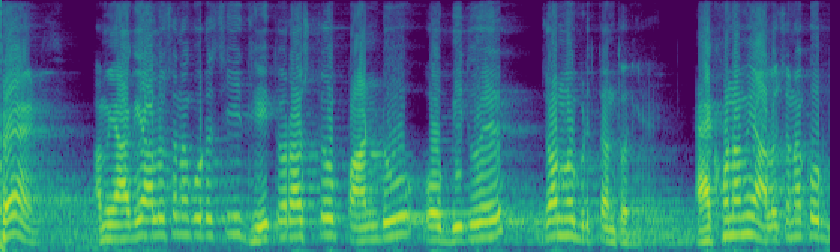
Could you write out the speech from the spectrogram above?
ফ্রেন্ড আমি আগে আলোচনা করেছি ধৃতরাষ্ট্র পাণ্ডু ও বিদুরের জন্ম বৃত্তান্ত নিয়ে। এখন আমি আলোচনা করব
